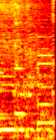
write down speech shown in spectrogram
I'm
